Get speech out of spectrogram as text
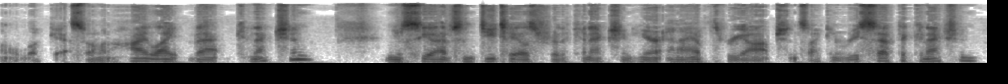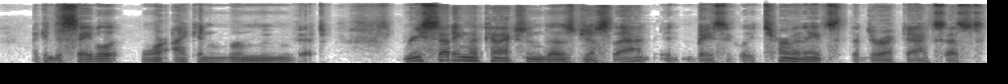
to look at. So I'm going to highlight that connection. And you'll see I have some details for the connection here, and I have three options. I can reset the connection, I can disable it, or I can remove it. Resetting the connection does just that. It basically terminates the direct access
